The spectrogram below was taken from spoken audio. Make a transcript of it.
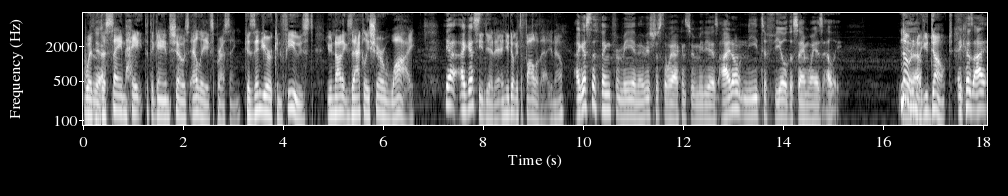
with yeah. the same hate that the game shows Ellie expressing. Because then you're confused. You're not exactly sure why. Yeah, I guess he did it, and you don't get to follow that, you know. I guess the thing for me, and maybe it's just the way I consume media, is I don't need to feel the same way as Ellie. No, you know? no, no, you don't. Because I.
